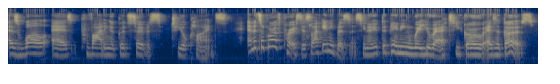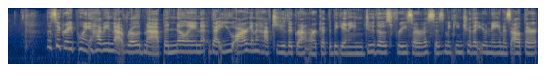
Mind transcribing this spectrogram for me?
as well as providing a good service to your clients. And it's a growth process like any business, you know, depending where you're at, you go as it goes. That's a great point. Having that roadmap and knowing that you are going to have to do the grunt work at the beginning, do those free services, making sure that your name is out there.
